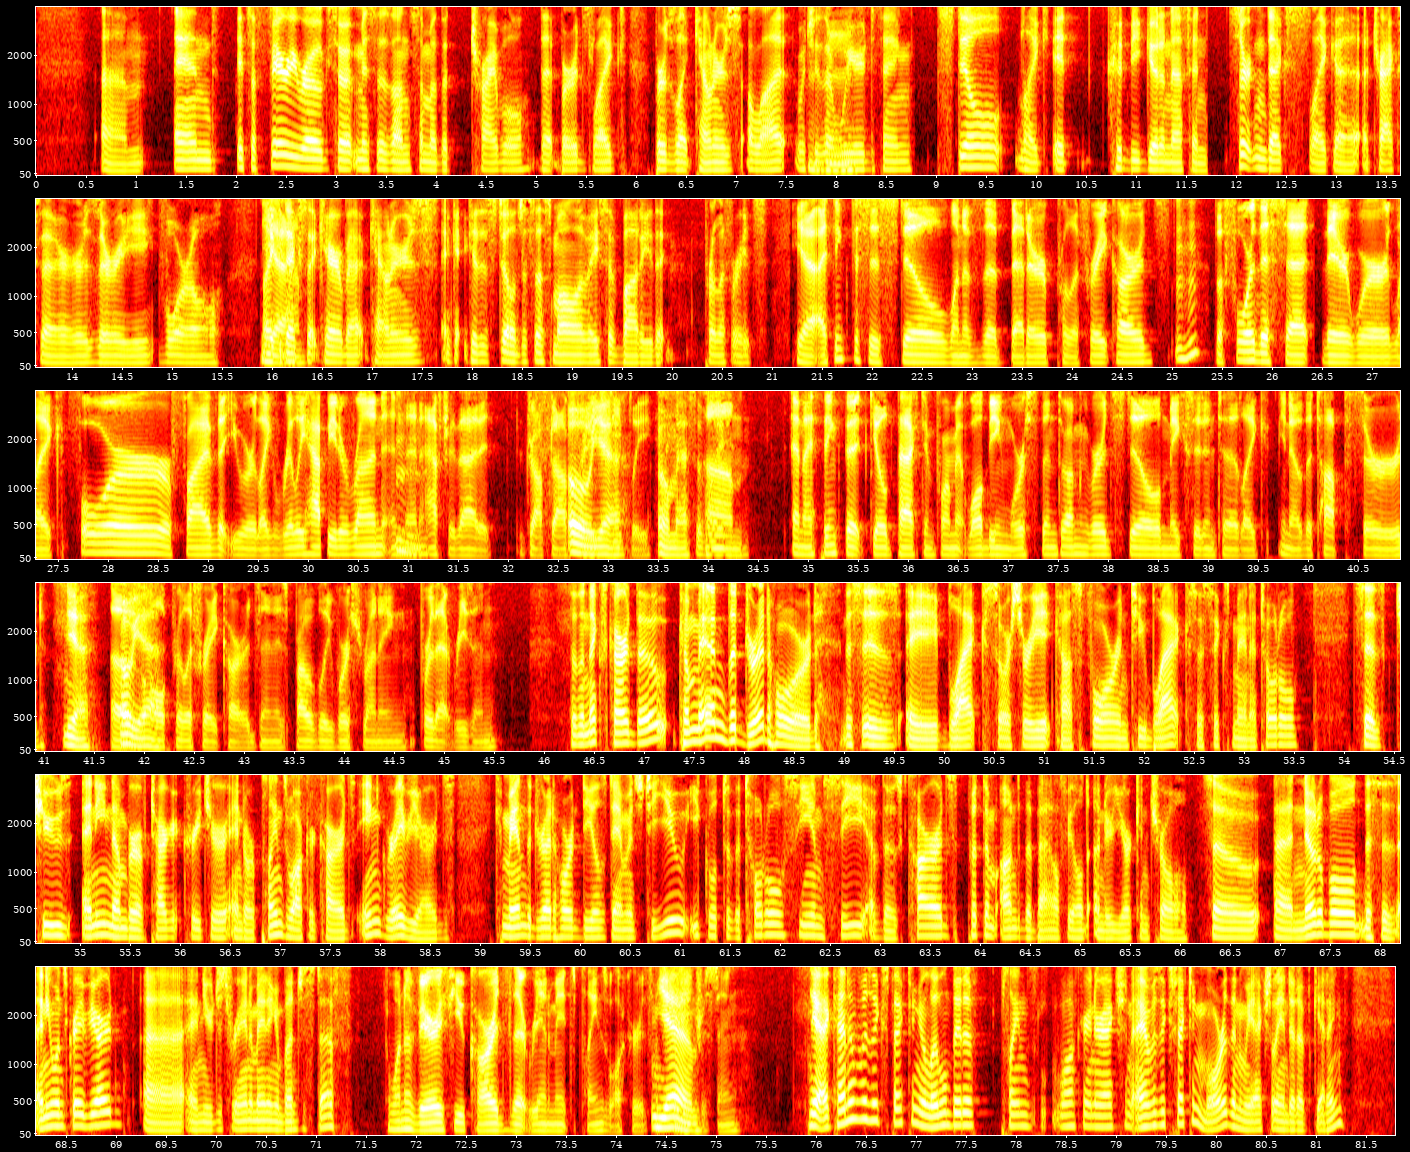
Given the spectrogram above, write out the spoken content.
Um, and it's a fairy rogue, so it misses on some of the tribal that birds like. Birds like counters a lot, which is a Mhm. weird thing. Still, like it could be good enough in certain decks, like a Atraxa or Zuri, Vorel, like Yeah. decks that care about counters, because it's still just a small evasive body that proliferates. Yeah, I think this is still one of the better proliferate cards. Mm-hmm. Before this set, there were like four or five that you were like really happy to run, and then Mhm. after that, it dropped off Oh, pretty yeah. steeply. Oh, massively. Um, and I think that Guildpact Informant, while being worse than Thrummingbird, still makes it into like you know the top third yeah. of oh, yeah. all proliferate cards, and is probably worth running for that reason. So the next card, though, Command the Dread Horde. This is a black sorcery. It costs four and two black, so six mana total. It says choose any number of target creature and or planeswalker cards in graveyards. Command the Dread Horde deals damage to you equal to the total CMC of those cards. Put them onto the battlefield under your control. So uh, notable, this is anyone's graveyard, uh, and you're just reanimating a bunch of stuff. One of very few cards that reanimates planeswalkers. That's Yeah. interesting. Yeah, I kind of was expecting a little bit of planeswalker interaction. I was expecting more than we actually ended up getting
